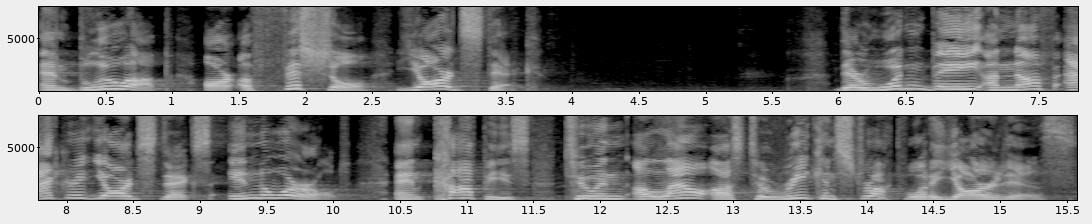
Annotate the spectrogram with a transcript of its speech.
and blew up our official yardstick. There wouldn't be enough accurate yardsticks in the world and copies to in, allow us to reconstruct what a yard is.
